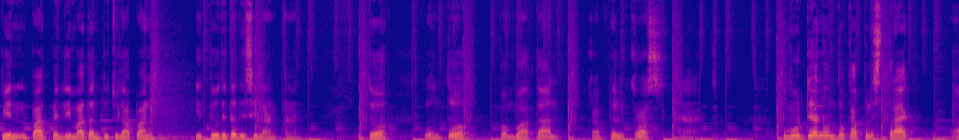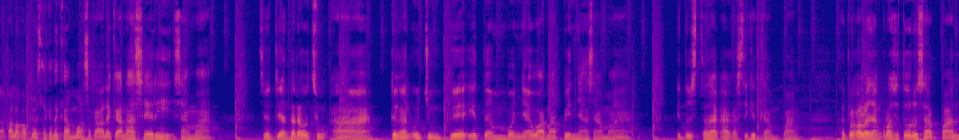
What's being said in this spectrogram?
pin 4, pin 5 dan 78 itu tidak disilangkan itu untuk pembuatan kabel cross nah, kemudian untuk kabel strike kalau kabel strike ini gampang sekali karena seri sama. Jadi antara ujung A dengan ujung B itu mempunyai warna pin yang sama. Itu strike agak sedikit gampang. Tapi kalau yang cross itu harus hafal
